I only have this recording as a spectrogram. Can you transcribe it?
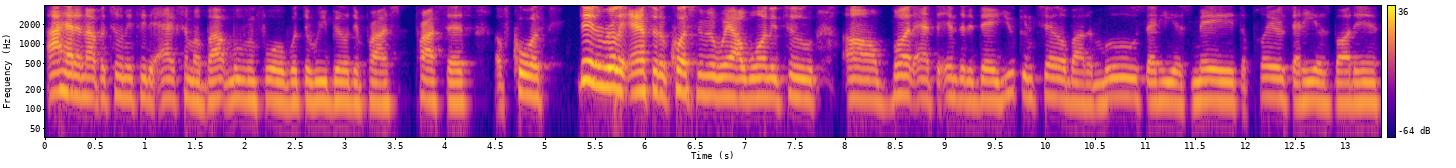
I had an opportunity to ask him about moving forward with the rebuilding process. Of course, didn't really answer the question the way I wanted to. Um, but at the end of the day, you can tell by the moves that he has made, the players that he has brought in,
